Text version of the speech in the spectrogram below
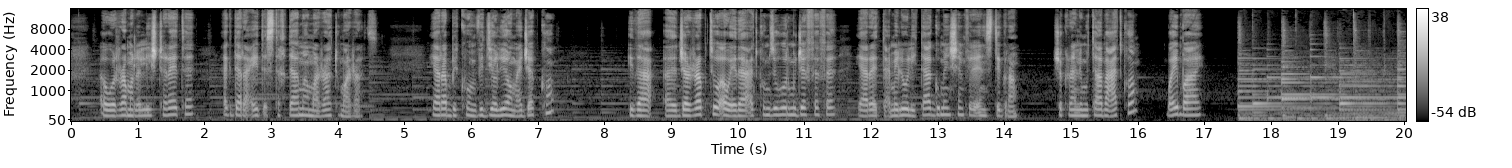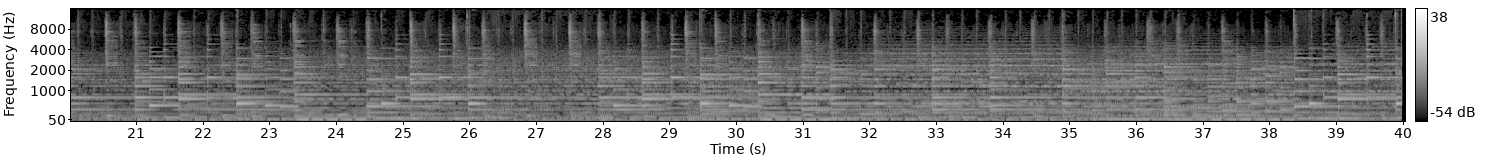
أو الرمل اللي اشتريته أقدر أعيد استخدامه مرات ومرات. يا رب يكون فيديو اليوم عجبكم. إذا جربتوا أو إذا عندكم زهور مجففة يا ريت تعملوا لي تاج ومنشن في الإنستغرام. شكرا لمتابعتكم. باي باي.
